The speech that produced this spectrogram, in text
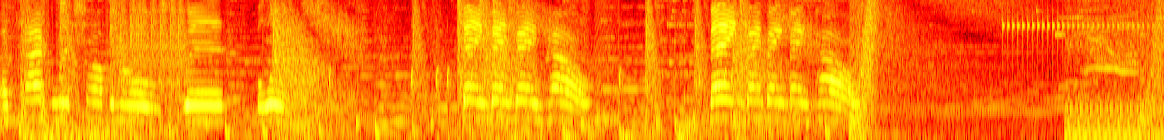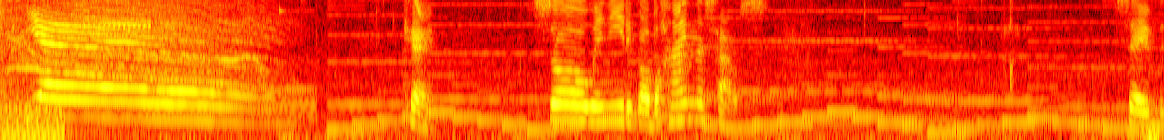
Attack lit Chop 'N Rolls with balloons. Bang, bang, bang, pow. Bang, bang, bang, bang, pow. Yay! Okay. So we need to go behind this house. save the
